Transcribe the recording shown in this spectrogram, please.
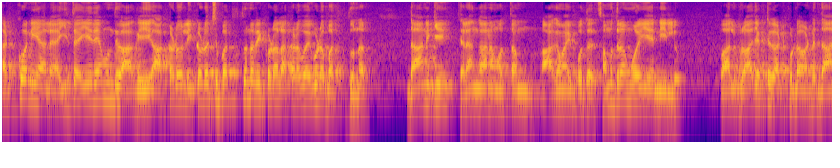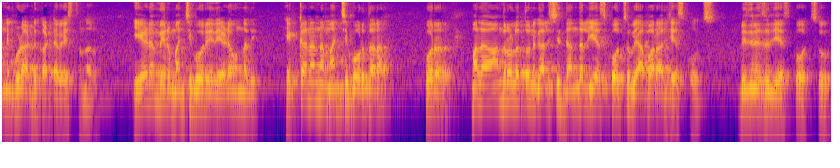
కట్టుకొని ఇవ్వాలి అయితే ఏదేముంది? అక్కడ వాళ్ళు అక్కడోళ్ళు ఇక్కడొచ్చి బతుకుతున్నారు ఇక్కడోళ్ళు అక్కడ పోయి కూడా బతుకుతున్నారు. దానికి తెలంగాణ మొత్తం ఆగమైపోతుంది. సముద్రం పోయే నీళ్ళు వాళ్ళు ప్రాజెక్టు కట్టుకుంటామంటే దానికి కూడా అడ్డు కట్ట వేస్తున్నారు. ఏడ మీరు మంచి కోరేది? ఏడ ఉన్నది? ఎక్కడన్నా మంచి కోరుతారా? కోరరు. మళ్ళీ ఆంధ్రోలతో కలిసి దందలు చేసుకోవచ్చు వ్యాపారాలు చేసుకోవచ్చు. బిజినెస్లు చేసుకోవచ్చు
